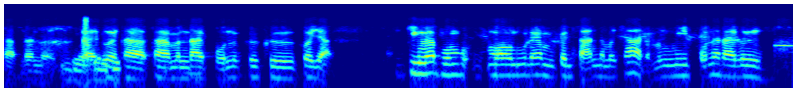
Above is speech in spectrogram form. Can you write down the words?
ครับนั่นเลยดีใจด้วยถ้าถ้ามันได้ผลคือคือก็อยากจริงๆแล้วผมมองดูแล้วมันเป็นสารธรรมชาติอะมันมีผลอะไรเลยอื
